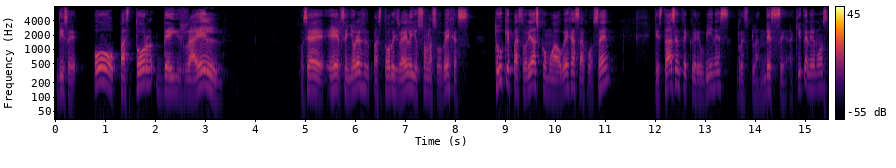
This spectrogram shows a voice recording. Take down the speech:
Dice, oh pastor de Israel, o sea, el Señor es el pastor de Israel, ellos son las ovejas. Tú que pastoreas como a ovejas a José, que estás entre querubines, resplandece. Aquí tenemos,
